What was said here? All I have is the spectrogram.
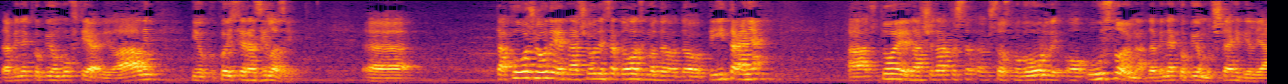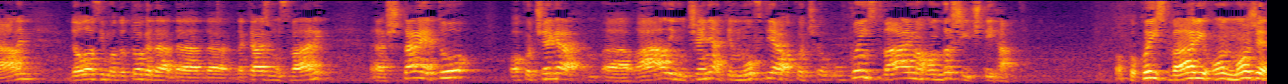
da bi neko bio muftija ili alim i oko koji se razilazi. Uh, također ovdje, znači ovdje sad dolazimo do, do pitanja a što je, znači nakon što, što smo govorili o uslovima da bi neko bio muštehid ili alim, dolazimo do toga da, da, da, da kažemo stvari, šta je to oko čega alim, učenjak ili muftija, oko, u kojim stvarima on vrši čtihad. Oko kojih stvari on može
